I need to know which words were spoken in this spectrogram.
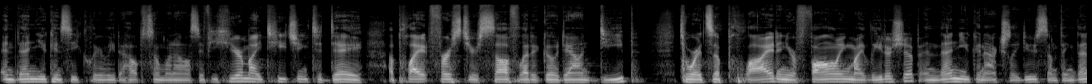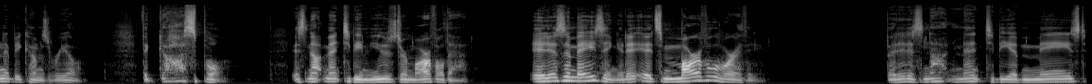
and then you can see clearly to help someone else. If you hear my teaching today, apply it first to yourself, let it go down deep to where it's applied and you're following my leadership, and then you can actually do something. Then it becomes real. The gospel is not meant to be mused or marveled at. It is amazing, it, it's marvel worthy but it is not meant to be amazed,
